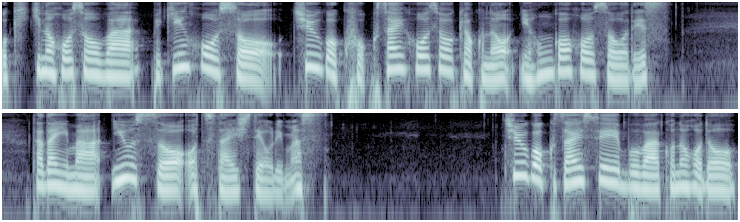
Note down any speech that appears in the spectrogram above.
お聞きの放送は北京放送中国国際放送局の日本語放送です。ただいまニュースをお伝えしております。中国財政部はこのほど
